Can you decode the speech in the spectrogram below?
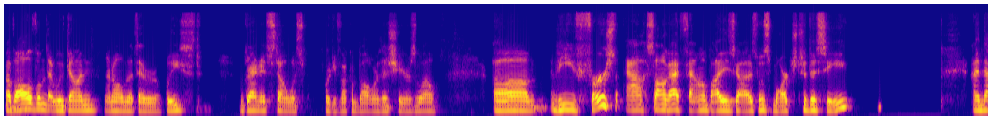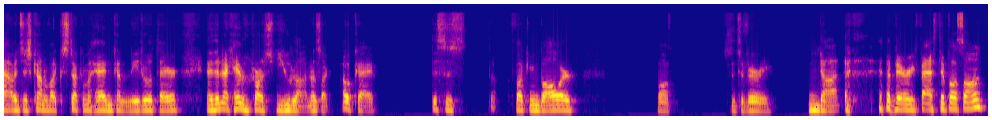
of all of them that we've done and all of them that they released. Granite Stone was pretty fucking baller this year as well. Um, the first song I found by these guys was "March to the Sea," and that was just kind of like stuck in my head and kind of needed it there. And then I came across Eula, and I was like, okay, this is fucking baller. Well, it's a very not a very fast tempo song,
